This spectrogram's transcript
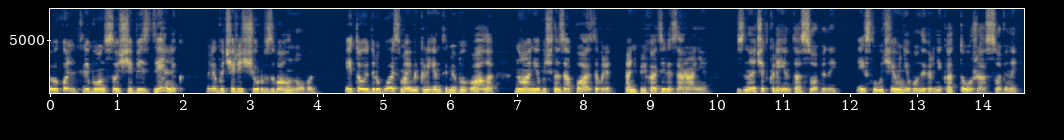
Выходит, либо он сущий бездельник, либо чересчур взволнован. И то, и другое с моими клиентами бывало, но они обычно запаздывали, они приходили заранее. Значит, клиент особенный. И случай у него наверняка тоже особенный.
